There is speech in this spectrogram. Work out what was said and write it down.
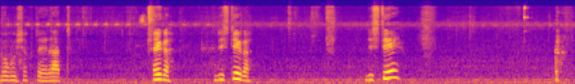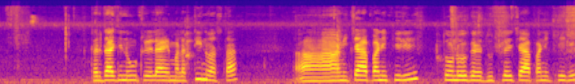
बघू शकताय रात. आहे का? दिसते का? दिसते? तर दाजीनं उठलेलं आहे मला तीन वाजता. आम्ही चहा पाणी केली. तोंड वगैरे धुतलं चहा पाणी केली.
